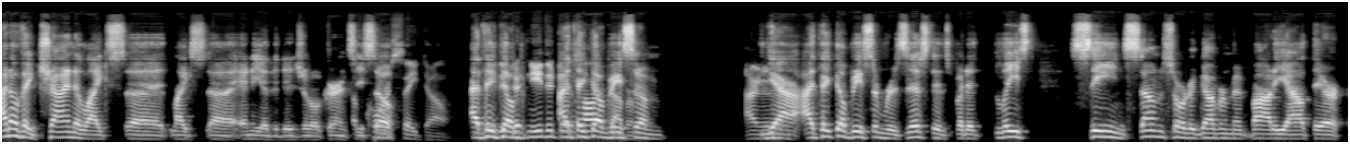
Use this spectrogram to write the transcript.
I don't think China likes uh, likes uh, any of the digital currency. of So course they don't. I think neither, there'll do- neither I think there'll be some I yeah, I think there'll be some resistance, but at least seeing some sort of government body out there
